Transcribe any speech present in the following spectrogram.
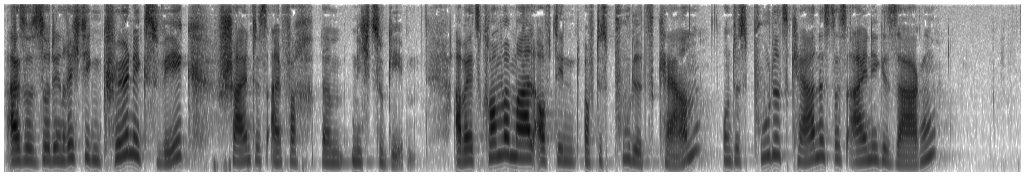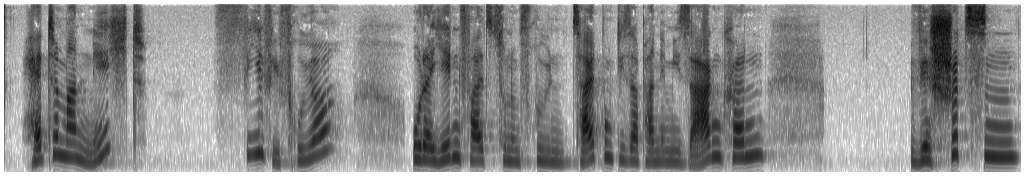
also so den richtigen Königsweg scheint es einfach ähm, nicht zu geben. Aber jetzt kommen wir mal auf, den, auf des Pudels Kern. Und des Pudels Kern ist, dass einige sagen, hätte man nicht viel, viel früher oder jedenfalls zu einem frühen Zeitpunkt dieser Pandemie sagen können, wir schützen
